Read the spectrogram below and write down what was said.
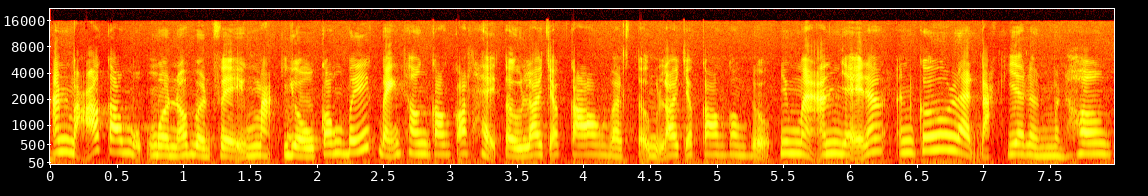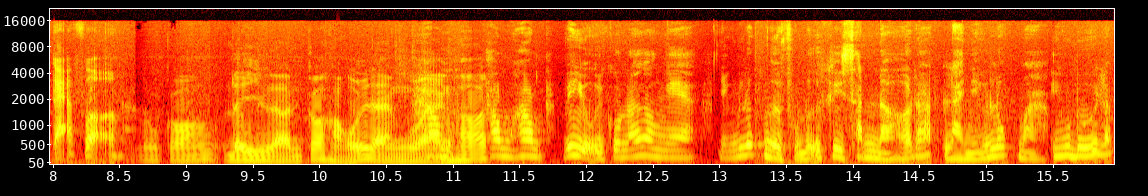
anh bỏ con một mình ở bệnh viện mặc dù con biết bản thân con có thể tự lo cho con và tự lo cho con con được. Nhưng mà anh vậy đó anh cứ là đặt gia đình mình hơn cả vợ. Đâu có đi là anh có hỏi đàng hoàng không hết. không không. Ví dụ cô nói con nghe những lúc người phụ nữ khi sanh nở đó là những lúc mà yếu đuối lắm.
